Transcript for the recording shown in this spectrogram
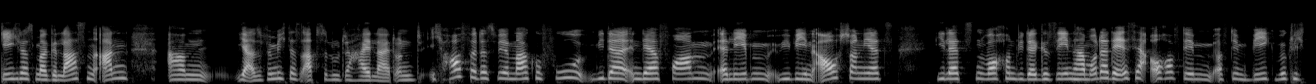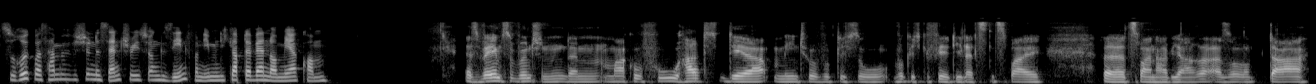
gehe ich das mal gelassen an. Ähm, ja, also für mich das absolute Highlight. Und ich hoffe, dass wir Marco Fu wieder in der Form erleben, wie wir ihn auch schon jetzt die letzten Wochen wieder gesehen haben. Oder der ist ja auch auf dem, auf dem Weg wirklich zurück. Was haben wir für schöne Centuries schon gesehen von ihm? Und ich glaube, da werden noch mehr kommen. Es wäre ihm zu wünschen, denn Marco Fu hat der Main Tour wirklich so wirklich gefehlt die letzten zwei, äh, zweieinhalb Jahre. Also da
